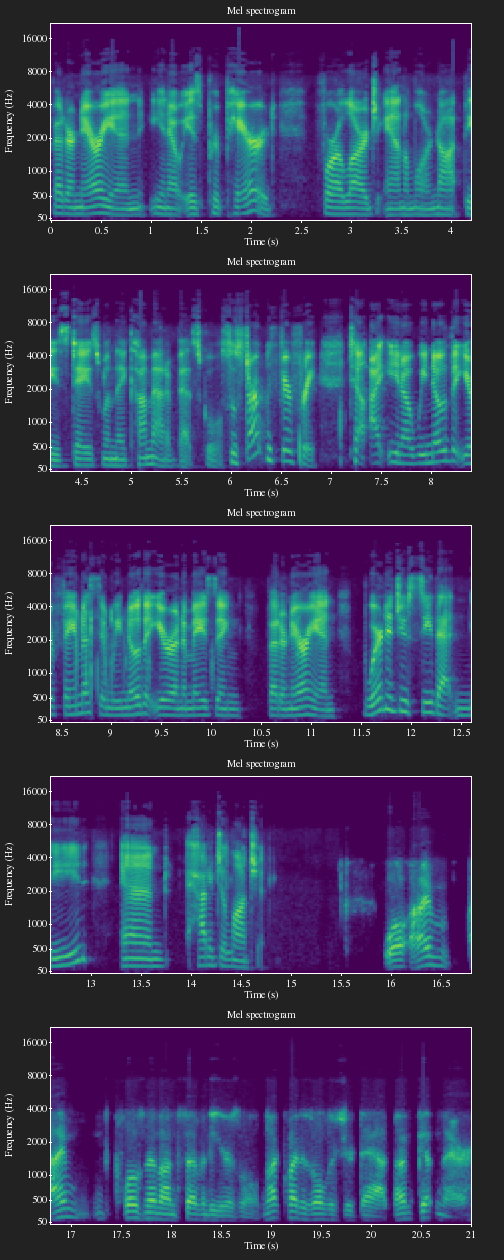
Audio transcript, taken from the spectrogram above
veterinarian you know is prepared for a large animal or not these days when they come out of vet school. So start with fear free. Tell I you know, we know that you're famous and we know that you're an amazing veterinarian. Where did you see that need and how did you launch it? Well, I'm I'm closing in on 70 years old. Not quite as old as your dad, but I'm getting there.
